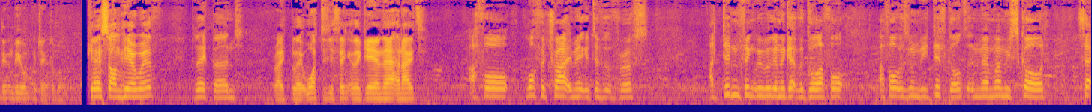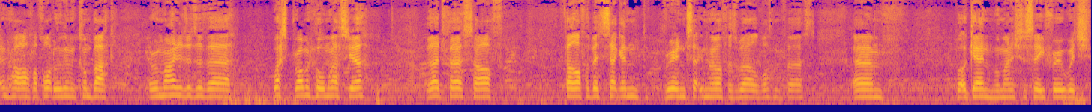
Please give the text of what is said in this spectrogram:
They can be unpredictable. Okay, so I'm here with Blake Burns. Right, Blake. What did you think of the game there tonight? I thought Watford tried to make it difficult for us. I didn't think we were going to get the goal. I thought I thought it was going to be difficult, and then when we scored, second half, I thought we were going to come back. It reminded us of uh, West Brom at home last year. We had first half, fell off a bit second, rained second half as well. Wasn't first, um, but again we managed to see through, which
